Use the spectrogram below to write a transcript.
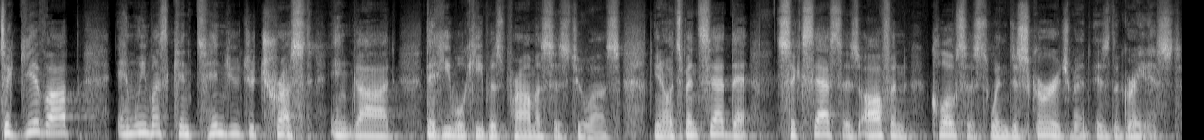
to give up, and we must continue to trust in God that He will keep His promises to us. You know, it's been said that success is often closest when discouragement is the greatest.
